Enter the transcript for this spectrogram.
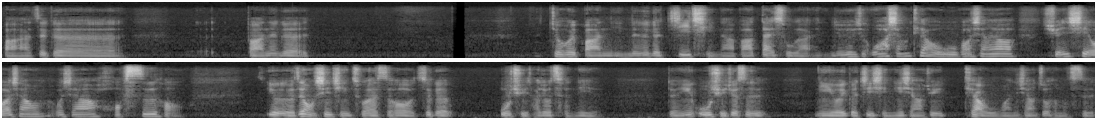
把这个把那个就会把你的那个激情啊，把它带出来，你就会说：我想跳舞，我想要宣泄，我想我想要吼嘶吼。有有这种心情出来的时候，这个舞曲它就成立了，对，因为舞曲就是你有一个激情，你想要去跳舞啊，你想要做什么事，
